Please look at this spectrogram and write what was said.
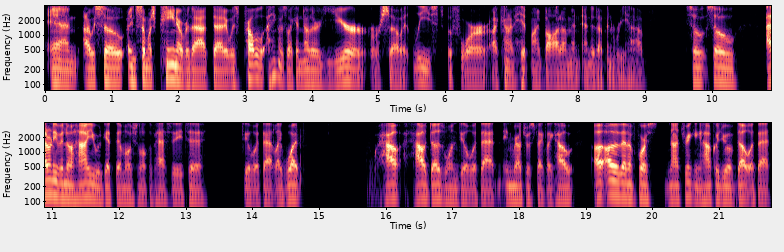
And I was so in so much pain over that that it was probably I think it was like another year or so at least before I kind of hit my bottom and ended up in rehab. So, so I don't even know how you would get the emotional capacity to deal with that. Like, what? How how does one deal with that in retrospect? Like, how other than of course not drinking, how could you have dealt with that?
